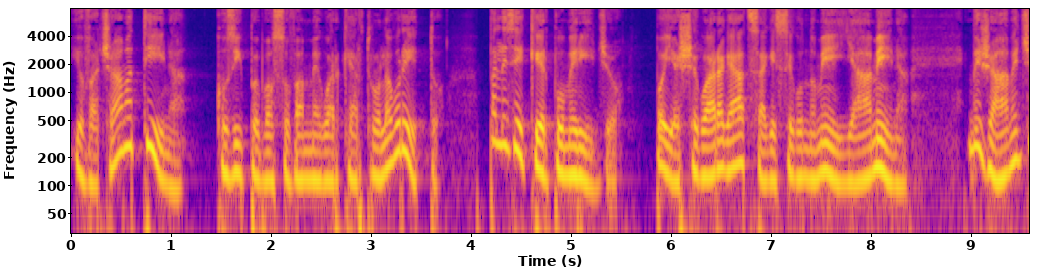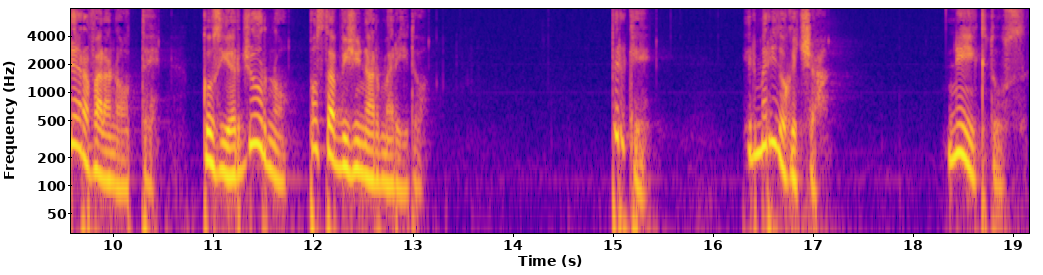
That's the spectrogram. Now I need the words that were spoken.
Io faccio la mattina, così poi posso farmi qualche altro lavoretto. Palle secche il pomeriggio, poi esce qua ragazza che secondo me gli amena, invece la meggera fa la notte, così il giorno stare vicino al marito. Perché? Il marito che c'ha? Nictus.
